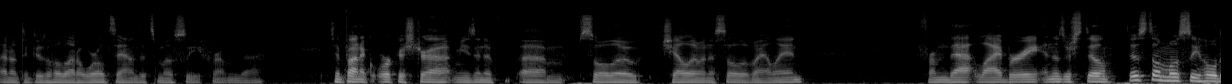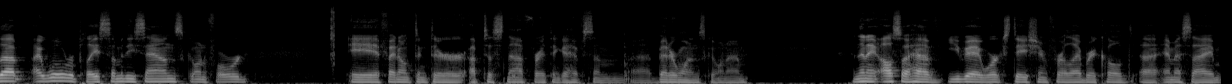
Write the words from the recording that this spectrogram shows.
I don't think there's a whole lot of world sounds. It's mostly from the symphonic orchestra. I'm using a um, solo cello and a solo violin from that library, and those are still those still mostly hold up. I will replace some of these sounds going forward if I don't think they're up to snuff, or I think I have some uh, better ones going on. And then I also have UVI workstation for a library called uh, MSI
